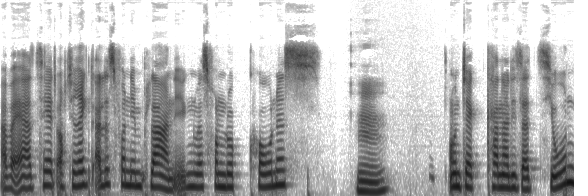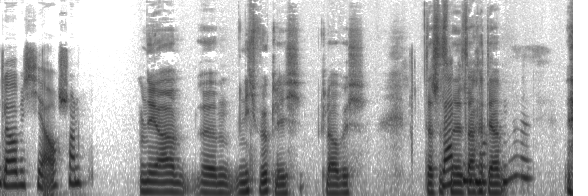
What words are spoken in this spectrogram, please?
Aber er erzählt auch direkt alles von dem Plan. Irgendwas von Loconis Hm. und der Kanalisation, glaube ich, hier auch schon. Ja, ähm, nicht wirklich, glaube ich. Das Schlag ist eine Sache, der,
